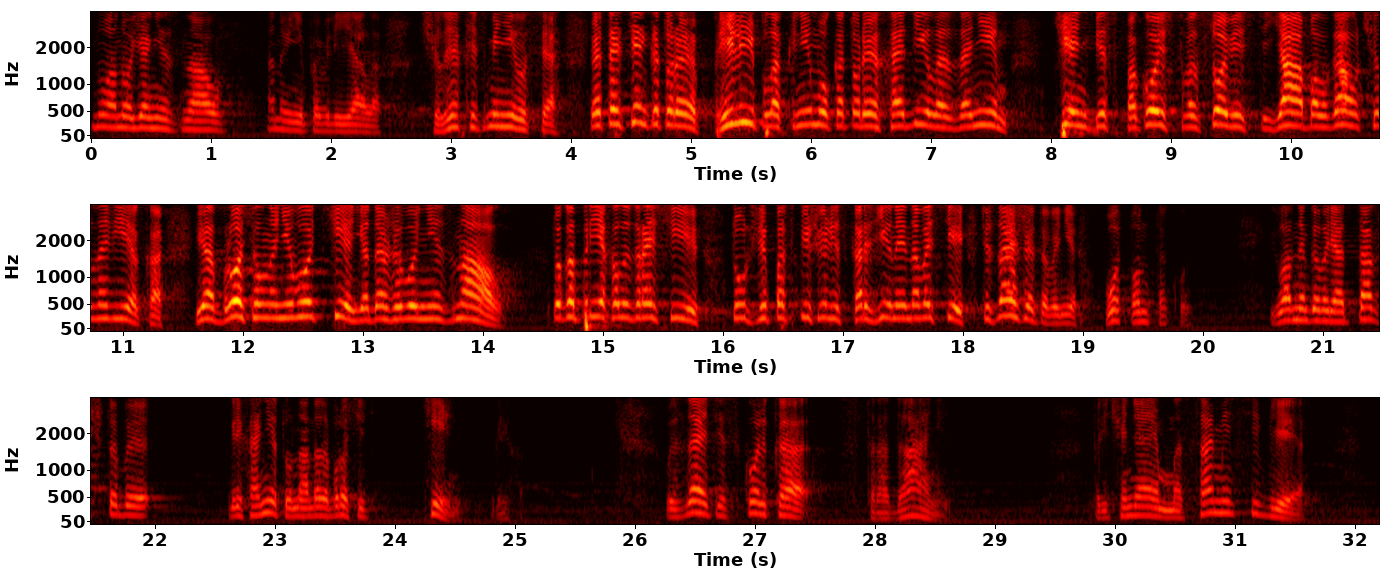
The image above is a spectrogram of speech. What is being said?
Ну, оно я не знал, оно и не повлияло. Человек изменился. Это тень, которая прилипла к нему, которая ходила за ним, тень беспокойства, совести. Я оболгал человека, я бросил на него тень, я даже его не знал. Только приехал из России, тут же поспешили с корзиной новостей. Ты знаешь этого? Нет. Вот он такой. И главное, говорят так, чтобы греха нету, надо бросить тень греха. Вы знаете, сколько страданий причиняем мы сами себе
